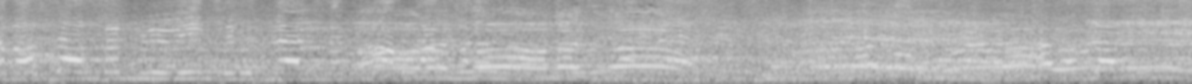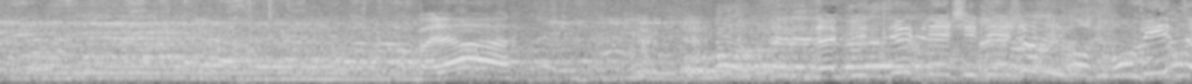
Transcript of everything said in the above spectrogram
Avancez un peu plus vite, s'il vous plaît, vous êtes pas On a le temps. Avancez un peu Bah là, d'habitude les gilets jaunes ils vont trop vite.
